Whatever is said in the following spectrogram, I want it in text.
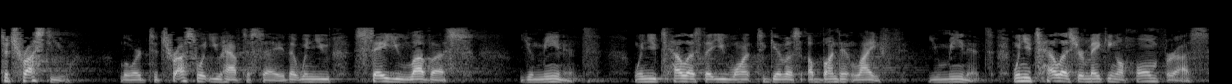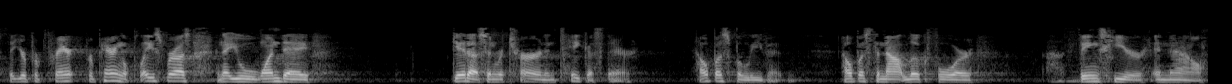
to trust you Lord, to trust what you have to say, that when you say you love us, you mean it. When you tell us that you want to give us abundant life, you mean it. When you tell us you're making a home for us, that you're prepare, preparing a place for us, and that you will one day get us in return and take us there. Help us believe it. Help us to not look for uh, things here and now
